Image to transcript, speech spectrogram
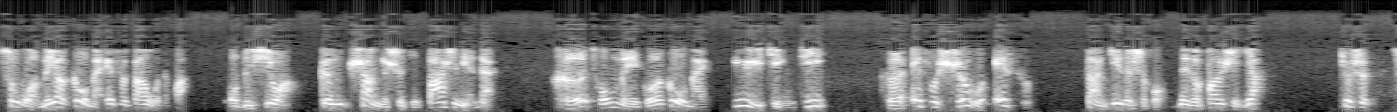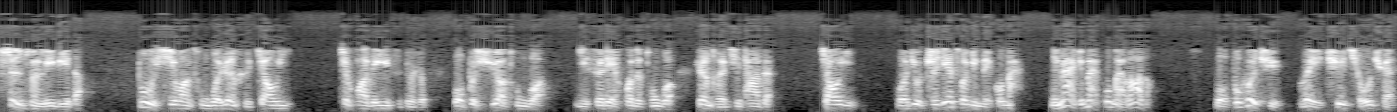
说我们要购买 F 三五的话，我们希望跟上个世纪八十年代和从美国购买预警机。和 F 十五 S 战机的时候那种方式一样，就是顺顺利利的，不希望通过任何交易。这话的意思就是，我不需要通过以色列或者通过任何其他的交易，我就直接从你美国买，你卖就卖，不买拉倒。我不会去委曲求全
